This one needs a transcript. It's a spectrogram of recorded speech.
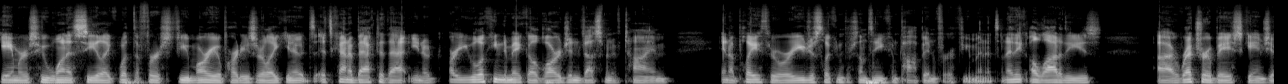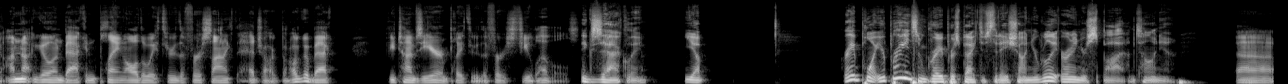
gamers who want to see like what the first few Mario parties are like, you know, it's it's kind of back to that. You know, are you looking to make a large investment of time in a playthrough, or are you just looking for something you can pop in for a few minutes? And I think a lot of these uh, retro based games, you know, I'm not going back and playing all the way through the first Sonic the Hedgehog, but I'll go back a few times a year and play through the first few levels. Exactly. Yep. Great point. You're bringing some great perspectives today, Sean. You're really earning your spot. I'm telling you uh,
